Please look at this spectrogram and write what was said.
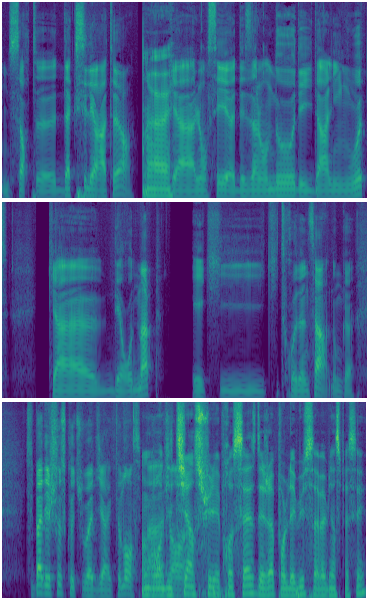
une sorte euh, d'accélérateur ouais. qui a lancé euh, des Zalando, des e-Darling ou autres, qui a euh, des roadmaps et qui, qui te redonne ça. Donc, c'est pas des choses que tu vois directement. En pas on dit genre- tiens, suis les process, déjà pour le début, ça va bien se passer.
